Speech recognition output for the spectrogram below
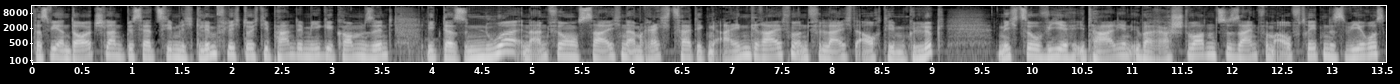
dass wir in Deutschland bisher ziemlich glimpflich durch die Pandemie gekommen sind. Liegt das nur in Anführungszeichen am rechtzeitigen Eingreifen und vielleicht auch dem Glück? nicht so wie Italien überrascht worden zu sein vom Auftreten des Virus,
